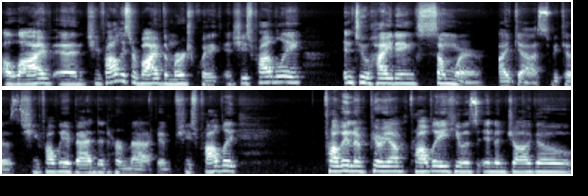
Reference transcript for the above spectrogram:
alive and she probably survived the merge quake and she's probably into hiding somewhere, I guess, because she probably abandoned her Mac and she's probably probably in Imperium, probably he was in Ninjago,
